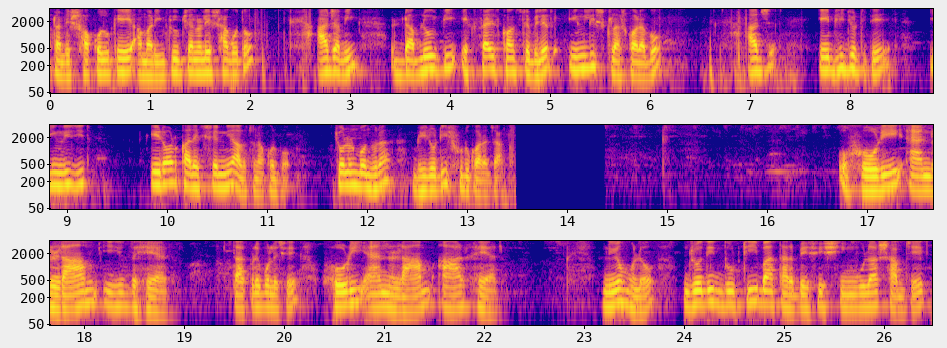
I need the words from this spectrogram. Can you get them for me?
আপনাদের সকলকে আমার ইউটিউব চ্যানেলে স্বাগত। আজ আমি ডাব্লিউপি এক্সাইজ কনস্টেবলের ইংলিশ ক্লাস করাবো। আজ এই ভিডিওটিতে ইংরেজির এরর কালেকশন নিয়ে আলোচনা করব। চলুন বন্ধুরা, ভিডিওটি শুরু করা যাক। Hari and Ram is here তারপরে বলেছে Hari and Ram are here নিয়ম হলো, যদি দুটি বা তার বেশি সিঙ্গুলার সাবজেক্ট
